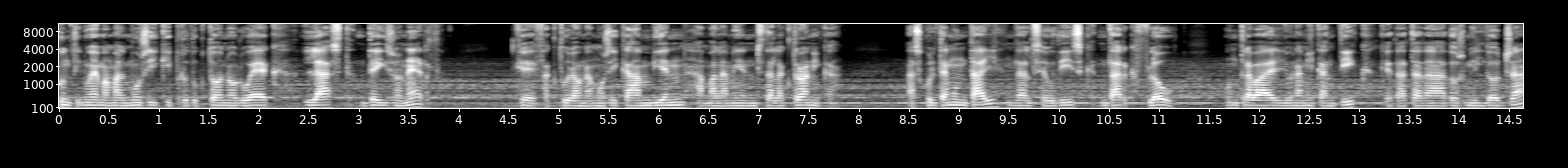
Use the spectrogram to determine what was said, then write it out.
Continuem amb el músic i productor noruec Last Days on Earth, que factura una música ambient amb elements d'electrònica. Escoltem un tall del seu disc Dark Flow, un treball una mica antic que data de 2012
